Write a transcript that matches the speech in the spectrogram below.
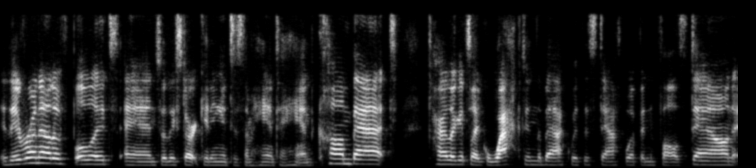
They run out of bullets, and so they start getting into some hand-to-hand combat. Tyler gets like whacked in the back with a staff weapon, falls down.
